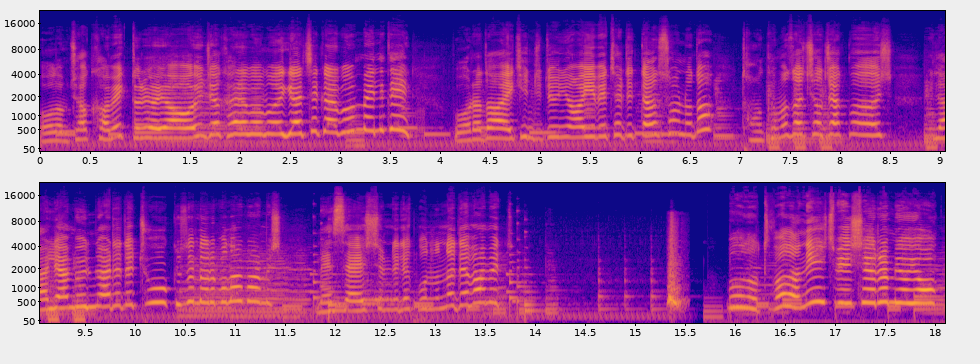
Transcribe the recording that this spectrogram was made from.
Oğlum çok komik duruyor ya. Oyuncak araba mı gerçek araba mı belli değil. Bu arada ikinci dünyayı bitirdikten sonra da tankımız açılacakmış. İlerleyen bölümlerde de çok güzel arabalar varmış. Neyse şimdilik bununla devam et. Bulut falan hiçbir işe yaramıyor ya.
